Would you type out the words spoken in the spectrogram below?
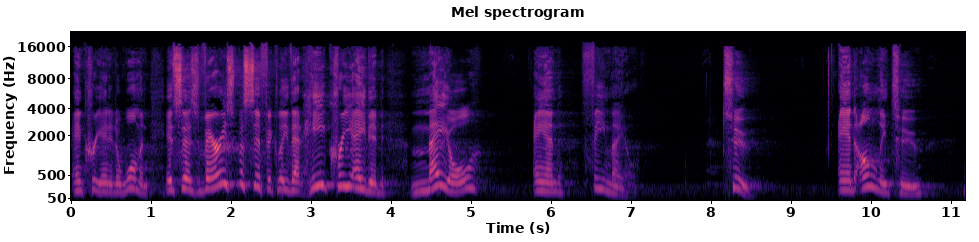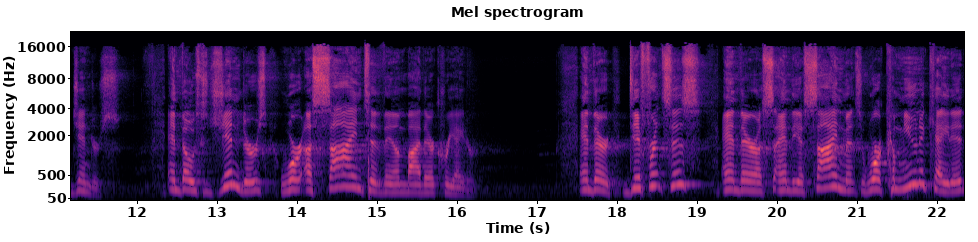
and created a woman. It says very specifically that he created male and female. Two. And only two genders and those genders were assigned to them by their Creator. And their differences and, their, and the assignments were communicated.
